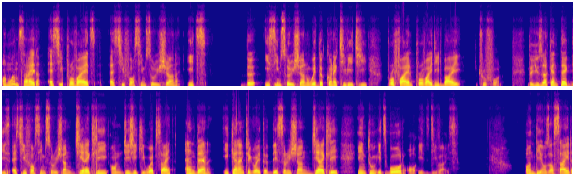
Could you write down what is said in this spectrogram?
On one side, ST provides ST4SIM solution. It's the eSIM solution with the connectivity profile provided by Truphone. The user can take this ST4SIM solution directly on DigiKey website, and then he can integrate this solution directly into its board or its device. On the other side,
